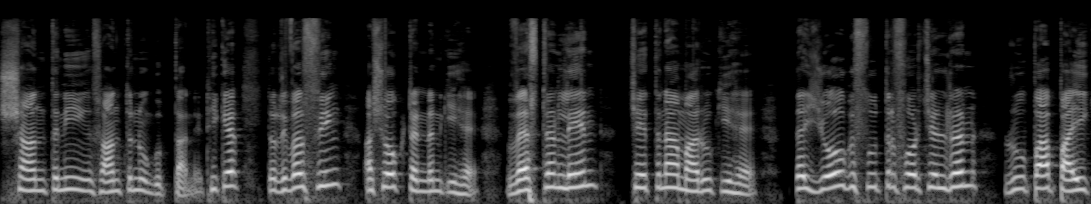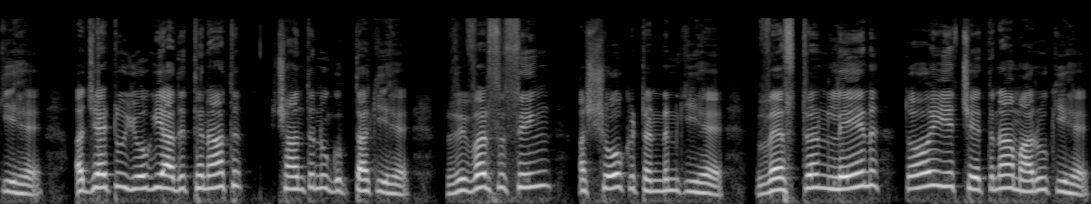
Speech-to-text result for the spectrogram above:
शांतनी, शांतनु गुप्ता ने, ठीक है? तो रिवर्स स्विंग अशोक टंडन की है। वेस्टर्न लेन चेतना मारू की है। द योग सूत्र फॉर चिल्ड्रन रूपा पाई की है। अजय टू योगी आदित्यनाथ, शांतनु गुप्ता की है। रिवर्स सिंह, अशोक टंडन की है। वेस्टर्न लेन तो ये चेतना मारू की है।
